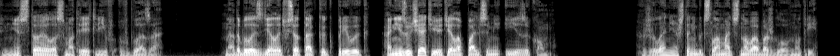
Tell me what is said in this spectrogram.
Не стоило смотреть Лив в глаза. Надо было сделать все так, как привык, а не изучать ее тело пальцами и языком. Желание что-нибудь сломать снова обожгло внутри.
